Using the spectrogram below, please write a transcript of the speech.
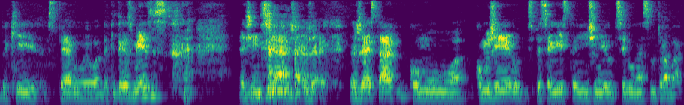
daqui, espero eu, daqui três meses, a gente já, já, já, já está como, como engenheiro especialista em engenheiro de segurança no trabalho.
